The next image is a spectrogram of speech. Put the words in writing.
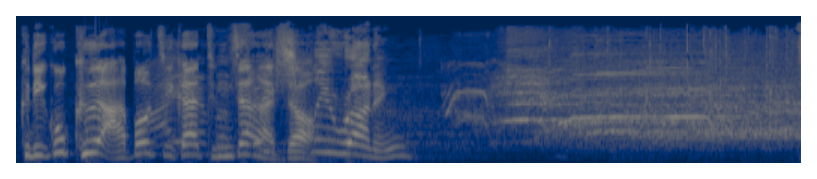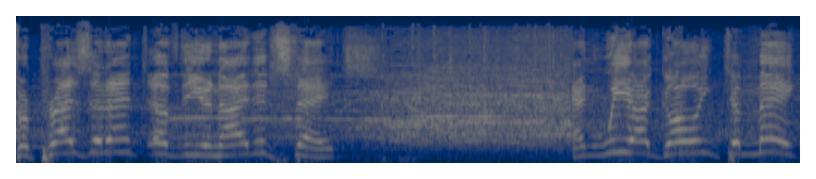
그리고 그 아버지가 등장하죠. officially running for president of the United States, and we are going to make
